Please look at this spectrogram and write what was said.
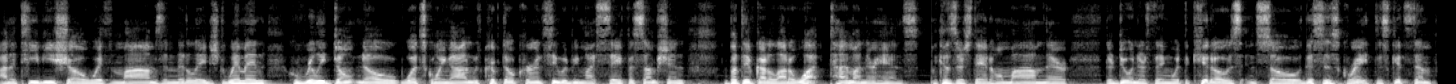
on a TV show with moms and middle aged women who really don't know what's going on with cryptocurrency, would be my safe assumption. But they've got a lot of what? Time on their hands because they're stay at home mom, they're they're doing their thing with the kiddos, and so this is great. This gets them,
